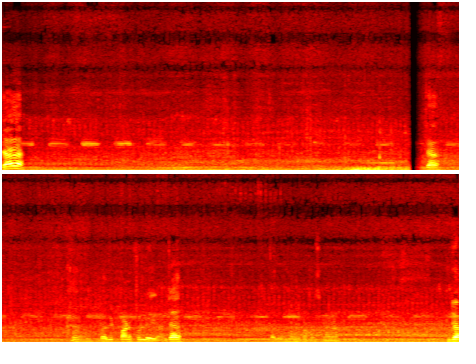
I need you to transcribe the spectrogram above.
జాగా जा बकेट पानी फुल ले जा जा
